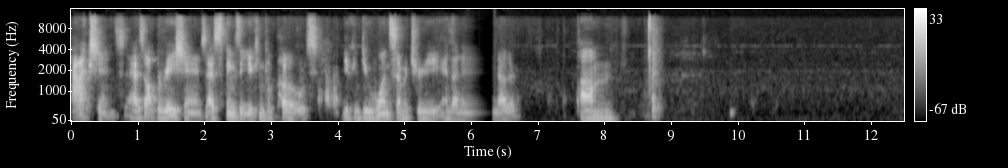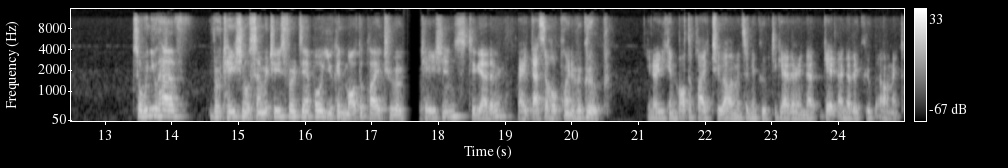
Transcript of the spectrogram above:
actions, as operations, as things that you can compose. You can do one symmetry and then another. Um, so when you have rotational symmetries, for example, you can multiply two rotations together, right? That's the whole point of a group. You know, you can multiply two elements in a group together and get another group element.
